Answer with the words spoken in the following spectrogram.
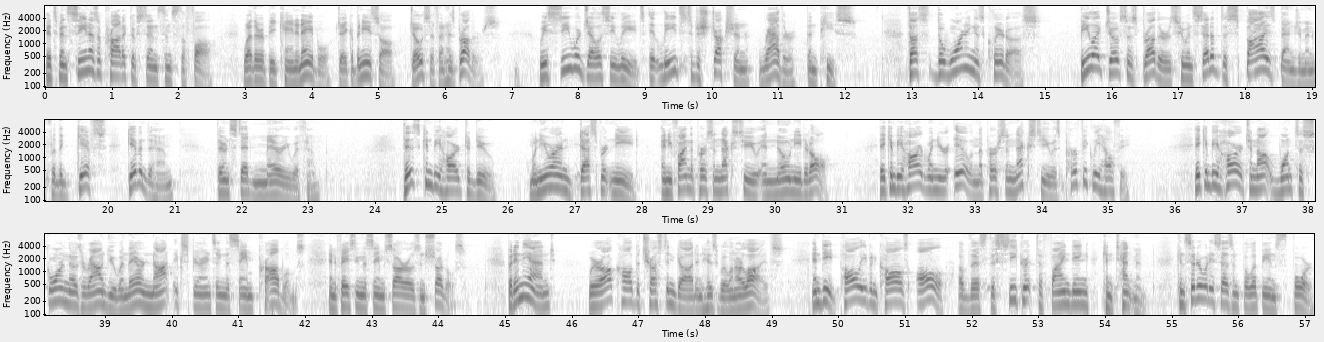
It's been seen as a product of sin since the fall, whether it be Cain and Abel, Jacob and Esau, Joseph and his brothers. We see where jealousy leads. It leads to destruction rather than peace. Thus, the warning is clear to us. Be like Joseph's brothers, who instead of despise Benjamin for the gifts given to him, they're instead merry with him. This can be hard to do when you are in desperate need and you find the person next to you in no need at all. It can be hard when you're ill and the person next to you is perfectly healthy. It can be hard to not want to scorn those around you when they are not experiencing the same problems and facing the same sorrows and struggles. But in the end, we are all called to trust in God and His will in our lives. Indeed, Paul even calls all of this the secret to finding contentment. Consider what he says in Philippians 4.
